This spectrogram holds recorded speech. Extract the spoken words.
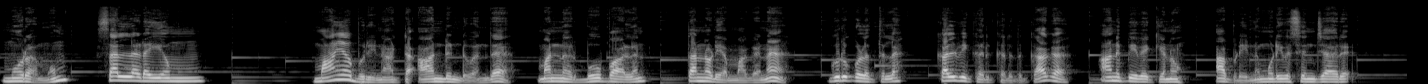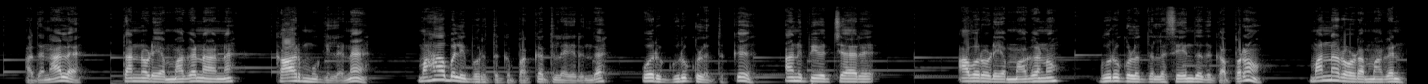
முரமும் சல்லடையும். மாயாபுரி நாட்டை ஆண்டுண்டு வந்த மன்னர் பூபாலன் தன்னுடைய மகனை குருகுலத்துல கல்வி கற்கிறதுக்காக அனுப்பி வைக்கணும் அப்படின்னு முடிவு செஞ்சாரு. அதனால தன்னுடைய மகனான கார்முகிலனை மகாபலிபுரத்துக்கு பக்கத்துல இருந்த ஒரு குருகுலத்துக்கு அனுப்பி வச்சாரு. அவருடைய மகனும் குருகுலத்துல சேர்ந்ததுக்கு அப்புறம் மன்னரோட மகன்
